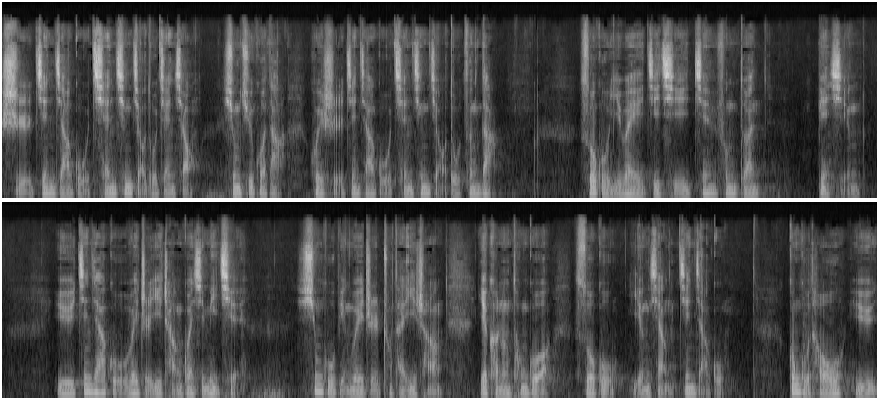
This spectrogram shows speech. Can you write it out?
使肩胛骨前倾角度减小；胸曲过大，会使肩胛骨前倾角度增大。锁骨移位及其肩峰端变形，与肩胛骨位置异常关系密切。胸骨柄位置状态异常，也可能通过锁骨影响肩胛骨。肱骨头与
